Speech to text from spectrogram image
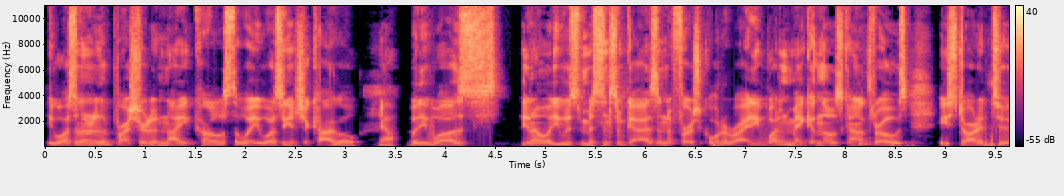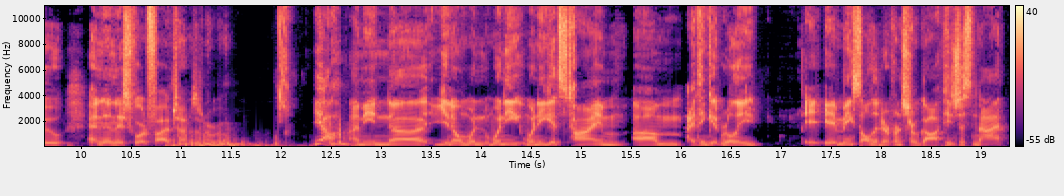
He wasn't under the pressure tonight, Carlos, the way he was against Chicago. Yeah. But he was was, you know, he was missing some guys in the first quarter, right? He wasn't making those kind of throws. He started to, and then they scored five times in a row. Yeah, I mean, uh, you know, when when he when he gets time, um, I think it really it, makes all the difference for Goff. He's just not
